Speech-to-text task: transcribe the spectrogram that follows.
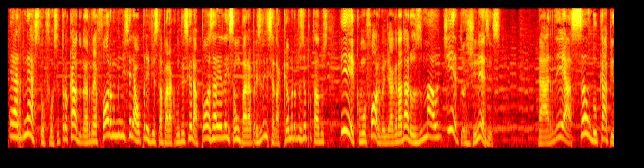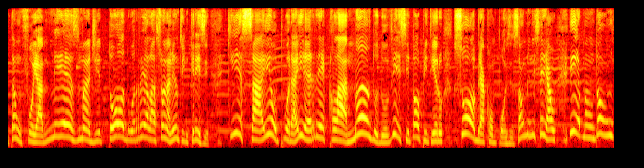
Ernesto fosse trocado na reforma ministerial prevista para acontecer após a eleição para a presidência da Câmara dos Deputados e como forma de agradar os malditos chineses. A reação do capitão foi a mesma de todo o relacionamento em crise, que saiu por aí reclamando do vice-palpiteiro sobre a composição ministerial e mandou um.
